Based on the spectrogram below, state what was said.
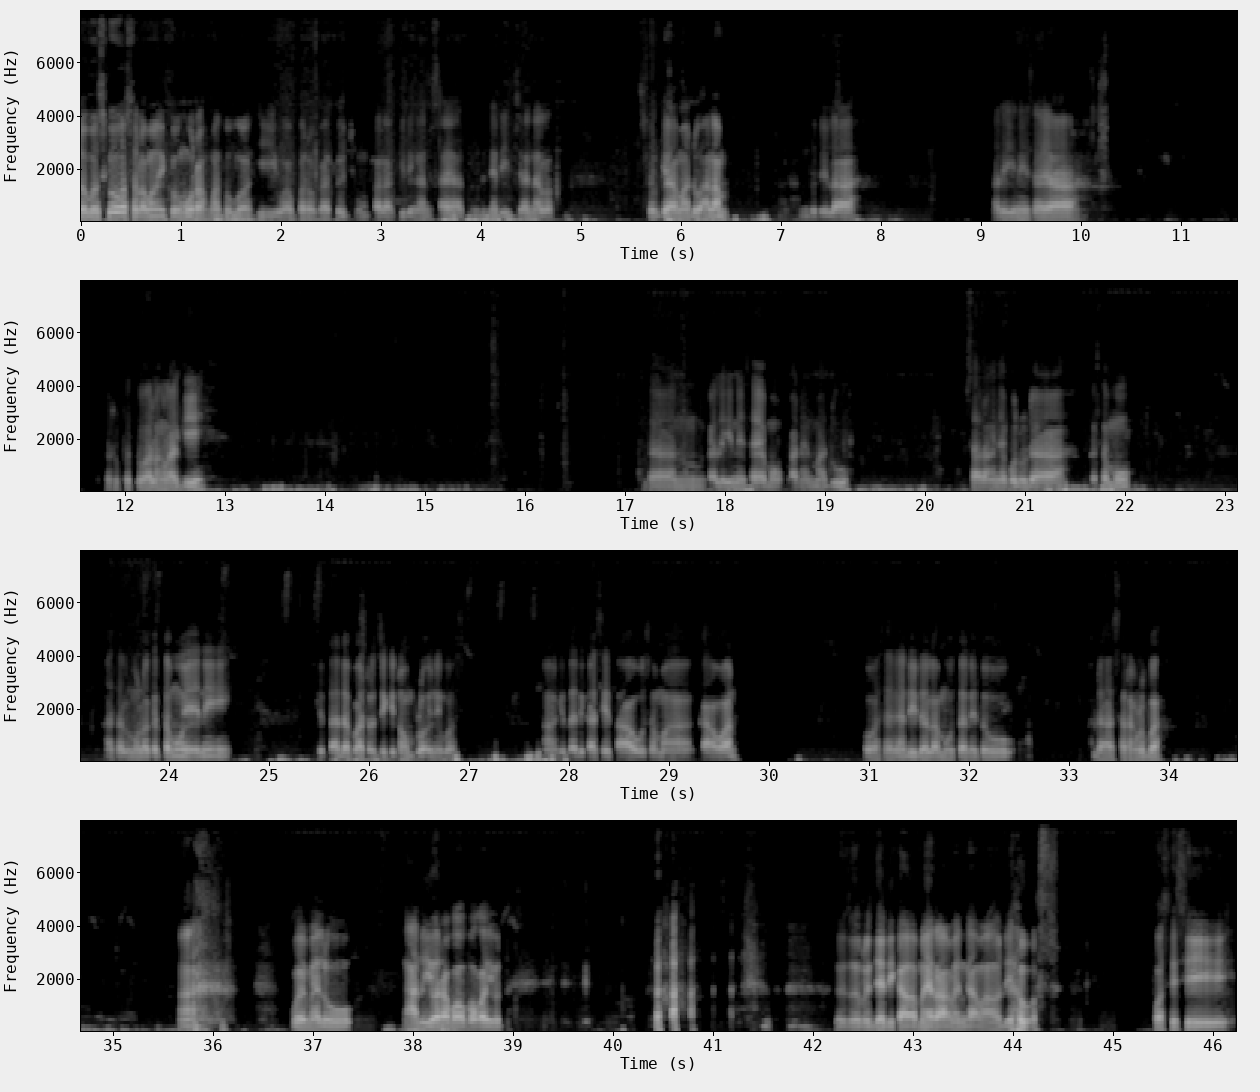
Halo bosku, assalamualaikum warahmatullahi wabarakatuh. Jumpa lagi dengan saya tentunya di channel Surga Madu Alam. Alhamdulillah, hari ini saya baru petualang lagi, dan kali ini saya mau panen madu. Sarangnya pun udah ketemu. Asal mula ketemu ya ini kita dapat rezeki nomplok ini bos. Nah, kita dikasih tahu sama kawan bahwasanya di dalam hutan itu ada sarang lebah. Ah, kue melu ngadu ya apa-apa kok yud. Suruh jadi kameramen nggak mau dia bos. Posisi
